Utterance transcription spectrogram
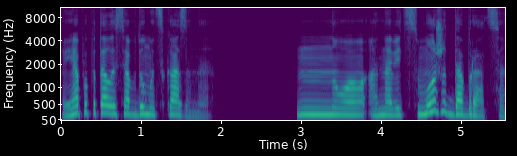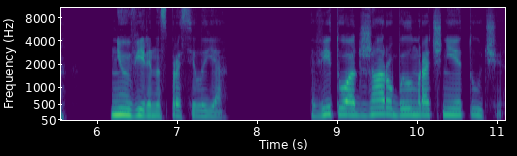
Я попыталась обдумать сказанное. «Но она ведь сможет добраться?» — неуверенно спросила я. Вид у Аджару был мрачнее тучи.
